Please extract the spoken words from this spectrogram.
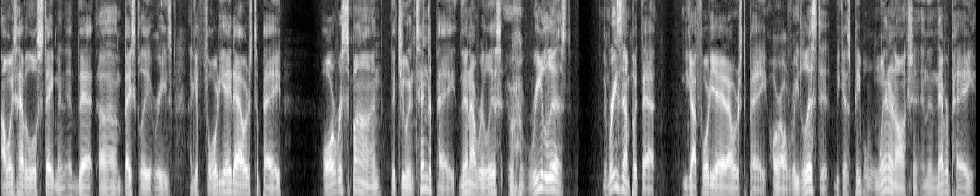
I always have a little statement that um, basically it reads I get 48 hours to pay or respond that you intend to pay. Then I relist, relist. The reason I put that, you got 48 hours to pay, or I'll relist it because people will win an auction and then never pay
